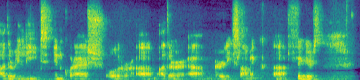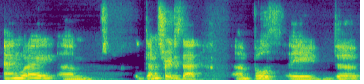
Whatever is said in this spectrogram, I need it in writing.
other elite in Quraysh or um, other um, early Islamic uh, figures. And what I um, demonstrate is that um, both a, the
